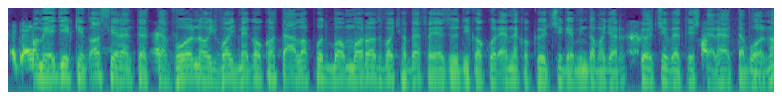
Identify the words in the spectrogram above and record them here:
Egy Ami egyébként azt jelentette volna, hogy vagy megakadt állapotban marad, vagy ha befejeződik, akkor ennek a költsége mind a magyar költségvetést terhelte volna?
